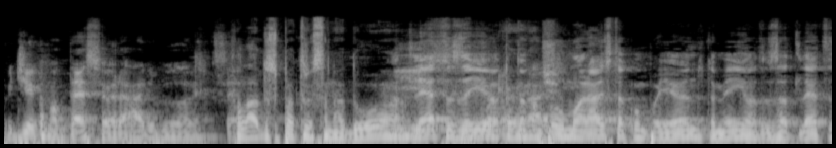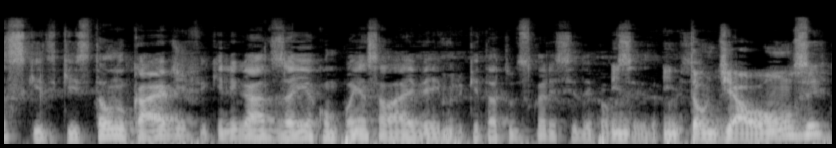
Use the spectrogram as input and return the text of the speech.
o dia que acontece, o horário, etc. Falar dos patrocinadores. Atletas aí, ó, tá, o Morales tá acompanhando também, ó, os atletas que, que estão no card, fiquem ligados aí, acompanhem essa live aí, porque tá tudo esclarecido aí pra vocês. Depois. Então, dia 11,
